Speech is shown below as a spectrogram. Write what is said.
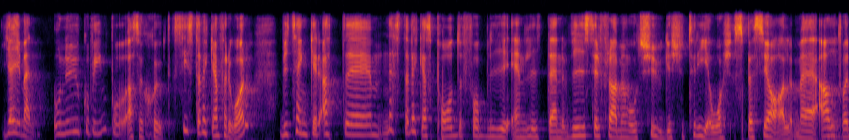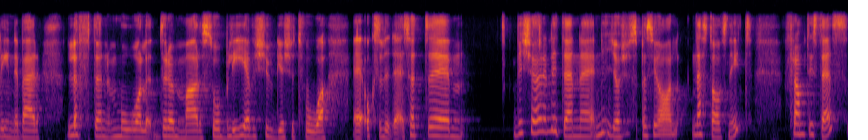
Jajamän, och nu går vi in på, alltså sjukt, sista veckan för år. Vi tänker att eh, nästa veckas podd får bli en liten, vi ser fram emot 2023 års special med allt mm. vad det innebär, löften, mål, drömmar, så blev 2022 eh, och så vidare. Så att eh, vi kör en liten eh, nyårsspecial nästa avsnitt. Fram tills dess,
